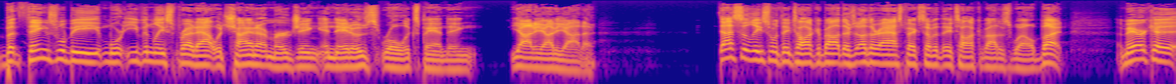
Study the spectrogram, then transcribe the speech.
but things will be more evenly spread out with China emerging and NATO's role expanding, yada, yada, yada. That's at least what they talk about. There's other aspects of it they talk about as well. But America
